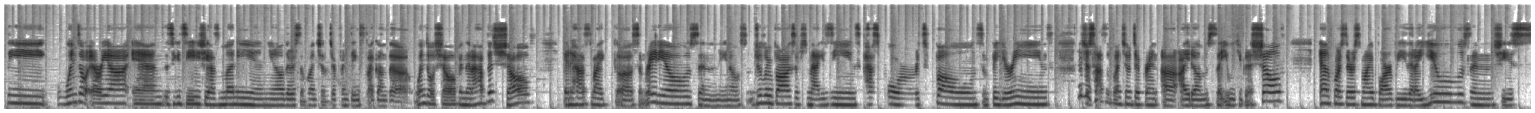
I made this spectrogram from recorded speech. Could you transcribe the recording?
the window area and as you can see she has money and you know there's a bunch of different things like on the window shelf. And then I have this shelf it has like uh, some radios and you know some jewelry box, there's magazines, passports, phones, some figurines. It just has a bunch of different uh, items that you would keep in a shelf. And of course, there's my Barbie that I use, and she's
